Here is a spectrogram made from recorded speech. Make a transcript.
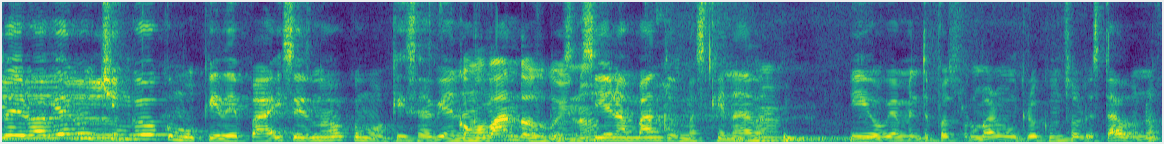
pero habían un chingo como que de países, ¿no? Como que se habían... Como aliado bandos, güey. ¿no? Sí, eran bandos más que nada. Y obviamente pues formaron creo que un solo estado, ¿no?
